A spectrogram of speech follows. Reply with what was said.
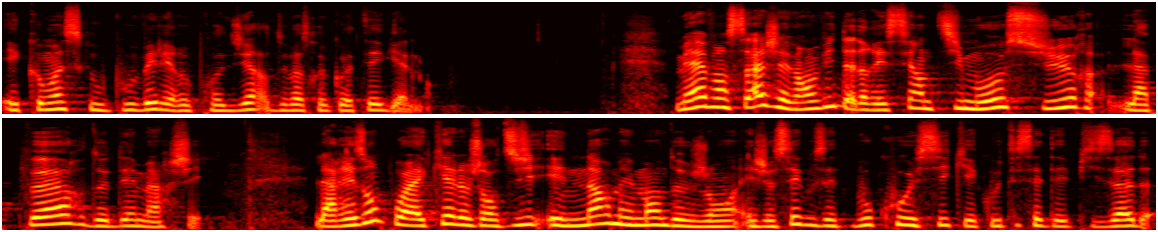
et comment est-ce que vous pouvez les reproduire de votre côté également. Mais avant ça, j'avais envie d'adresser un petit mot sur la peur de démarcher. La raison pour laquelle aujourd'hui énormément de gens, et je sais que vous êtes beaucoup aussi qui écoutez cet épisode,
